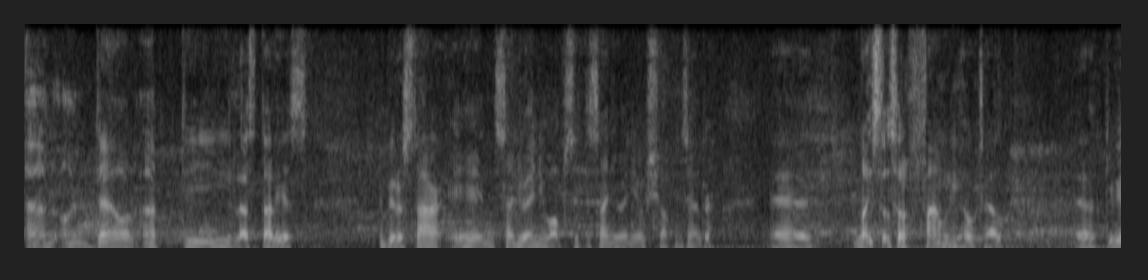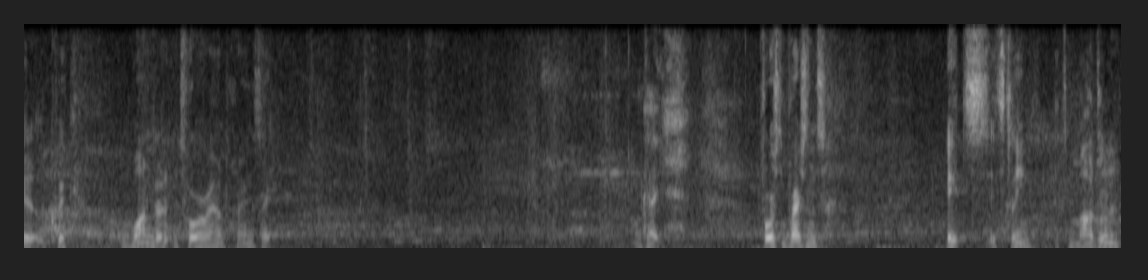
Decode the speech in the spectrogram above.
and I'm down at the Las Dalias Iberostar in San Eugenio, opposite the San Eugenio shopping centre. Uh, nice little sort of family hotel. Uh, give you a little quick wander, little tour around. Hang on a sec. Okay, first impressions. It's it's clean. It's modern.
